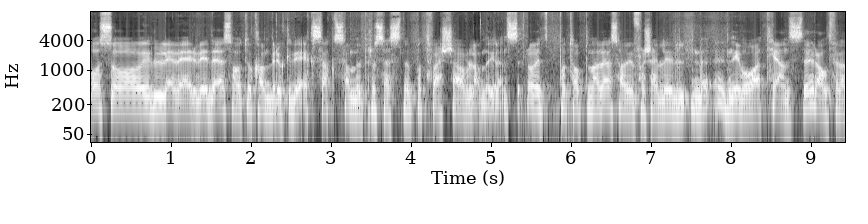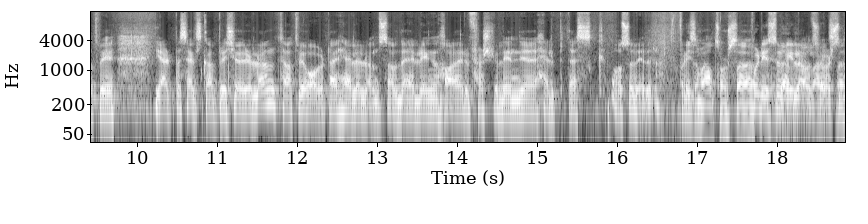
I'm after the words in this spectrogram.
Og så leverer vi det sånn at du kan bruke de eksakt samme prosessene på tvers av landegrenser. Og på toppen av det så har vi forskjellige nivå av tjenester. Alt fra at vi hjelper selskaper å kjøre lønn, til at vi overtar hele lønnsavdelingen, har førstelinje, helpdesk osv. For de som vil outsource? For de som vil outsource.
